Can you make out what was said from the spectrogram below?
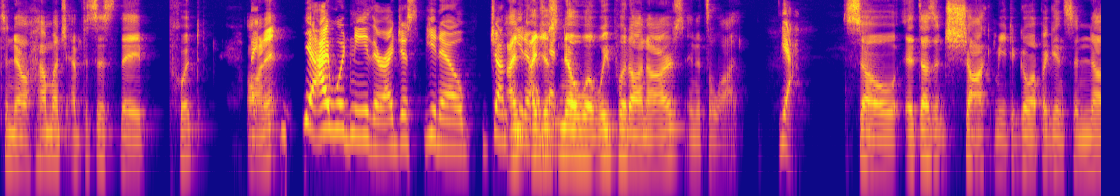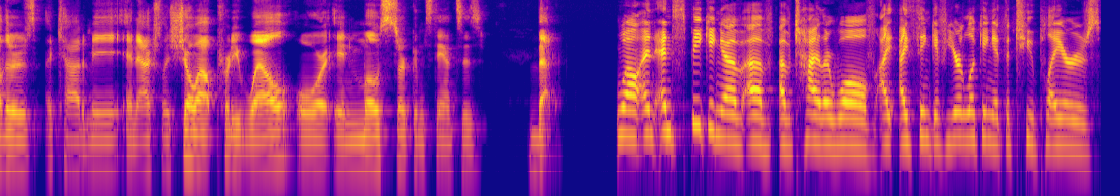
to know how much emphasis they put I- on it. Yeah, I wouldn't either. I just, you know, jump, I, you know, I just again, know what we put on ours, and it's a lot. Yeah. So it doesn't shock me to go up against another's academy and actually show out pretty well, or in most circumstances, better. Well, and and speaking of of of Tyler Wolff, I I think if you're looking at the two players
